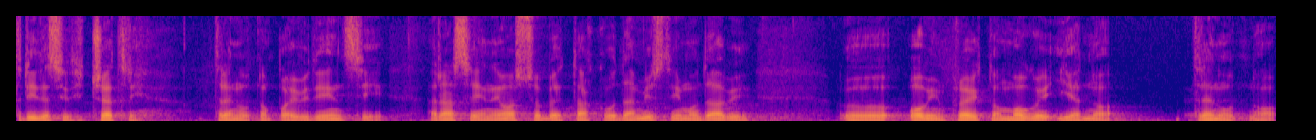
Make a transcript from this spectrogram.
34 trenutno po evidenciji raseljene osobe, tako da mislimo da bi uh, ovim projektom mogli jedno trenutno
